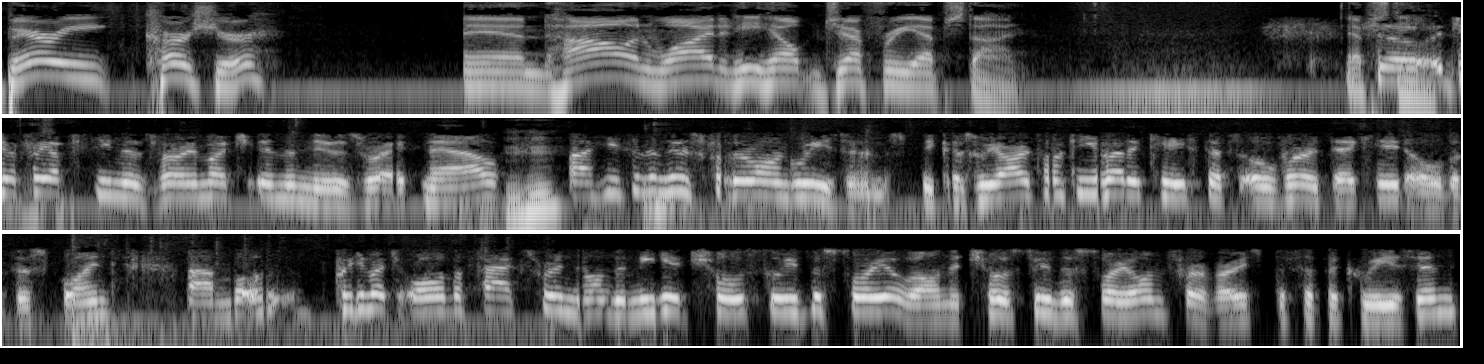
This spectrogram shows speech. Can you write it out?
Barry Krischer, and how and why did he help Jeffrey Epstein? Epstein. So Jeffrey Epstein is very much in the news right now. Mhm. Uh, he's in the news for the wrong reasons because we are talking about a case that's over a decade old at this point. Um, pretty much all the facts were known. The media chose to leave the story alone. It chose to leave the story alone for a very specific reason.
